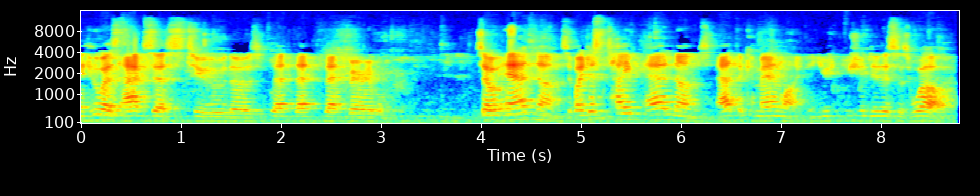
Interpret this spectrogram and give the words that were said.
and who has access to those that, that, that variable. So add nums, if I just type add nums at the command line, you, you should do this as well,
